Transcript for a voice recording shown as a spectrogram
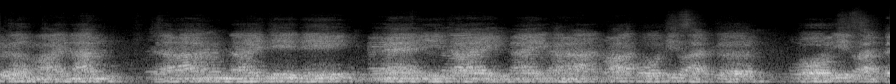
เครื่องหมายนั้น นั้น ในที่นี้แม่ดีใจในขณะพระโพธิสัตว์เกิดโพธิสัตว์เต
